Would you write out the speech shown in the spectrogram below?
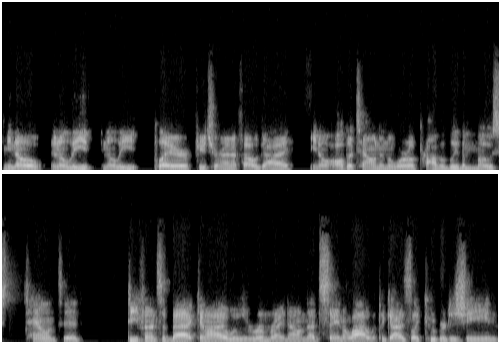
you know an elite an elite player future nfl guy you know all the talent in the world probably the most talented defensive back in Iowa's room right now, and that's saying a lot with the guys like Cooper DeJean,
